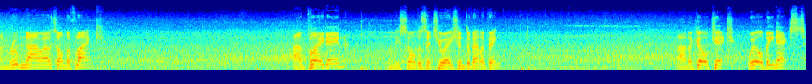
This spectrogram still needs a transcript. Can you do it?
And room now out on the flank. And played in. And he saw the situation developing. And a goal kick will be next.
